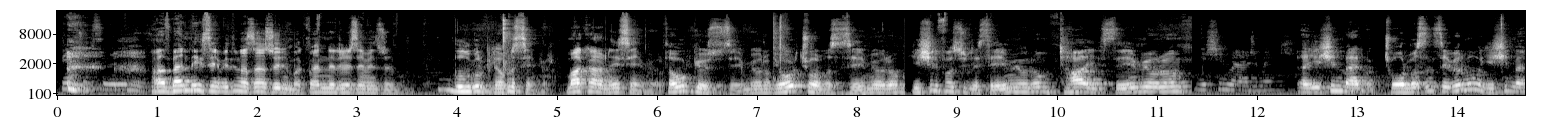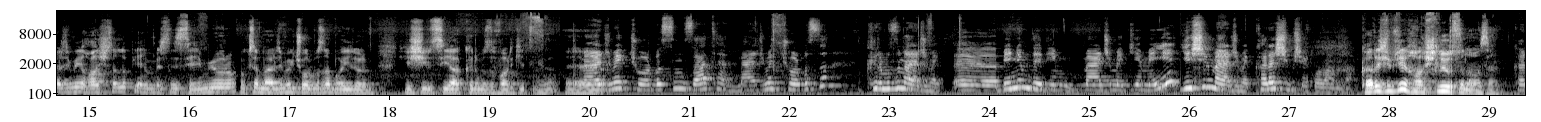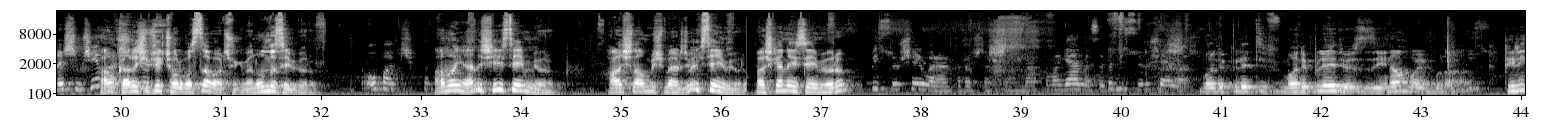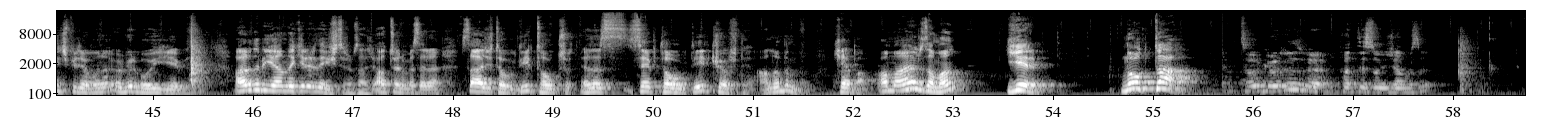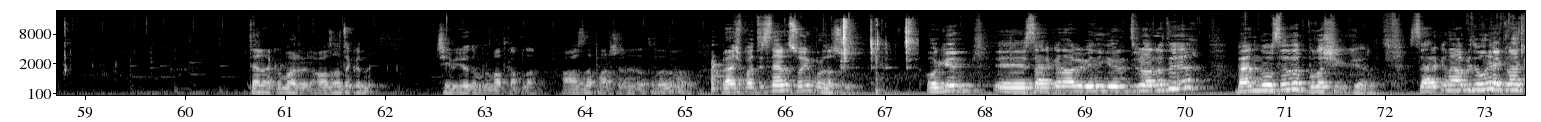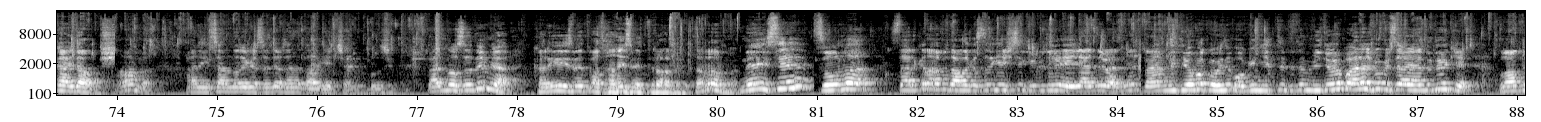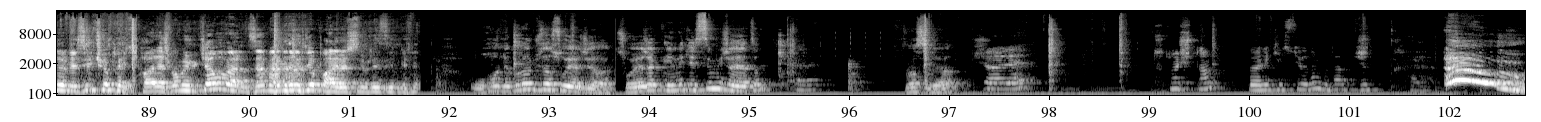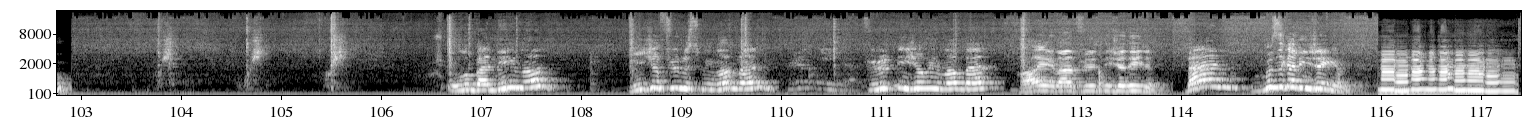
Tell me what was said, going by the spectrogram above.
Benim çok. Abi ben neyi sevmediğimi sana söyleyeyim bak. Ben neleri sevmediğimi söyleyeyim. Bulgur pilavını sevmiyorum. Makarnayı sevmiyorum. Tavuk göğsü sevmiyorum. Yoğurt çorbası sevmiyorum. Yeşil fasulye sevmiyorum. Çay sevmiyorum. Yeşil mercimek. Ya yeşil mer çorbasını seviyorum ama yeşil mercimeği haşlanıp yenmesini sevmiyorum. Yoksa mercimek çorbasına bayılıyorum. Yeşil, siyah, kırmızı fark etmiyor. Ee, Mercimek çorbasını zaten mercimek çorbası kırmızı mercimek. Ee, benim dediğim mercimek yemeği yeşil mercimek, kara şimşek olanla. kara şimşek haşlıyorsun ama sen. Kara şimşeği Tamam kara haşlıyorsun. şimşek çorbası da var çünkü ben onu da seviyorum. O başka. Ama yani şey sevmiyorum. Haşlanmış mercimek sevmiyorum. Başka neyi sevmiyorum? Bir sürü şey var arkadaşlar şu anda. Aklıma gelmese de bir sürü şey var. Manipülatif, manipüle ediyor sizi. İnanmayın buna. Pirinç pilavını ömür boyu yiyebilirim. Arada bir yanındakileri değiştiririm sadece. Atıyorum mesela sadece tavuk değil tavuk süt. Ya da sep tavuk değil köfte. Anladın mı? Kebap. Ama her zaman yerim. Nokta. Sonra gördünüz mü patates soyacağımızı? Bir tane akım vardır. Ağzına takın. Çeviriyordum bunu matkapla. Ağzına parçaladın hatırladın mı? Ben şu patatesi nerede soyayım burada soyayım. O gün e, Serkan abi beni görüntülü aradı ya. Ben de o sırada bulaşık yıkıyorum. Serkan abi de onu ekran kaydı almış. Tamam mı? Hani insanlara göstereceğim sana dalga geçeceğim. Bulaşık. Ben de o sırada dedim ya karıya hizmet vatana hizmettir abi. Tamam mı? Neyse sonra Serkan abi dalgasını geçti güldü eğlendi benimle. Ben videoma koydum o gün gitti dedim videoyu paylaşmamışsın yani diyor ki Ulan diyor rezil köpek. Paylaşmama imkan mı verdin? Sen benden önce paylaştın rezilliğini. Oha ne kadar güzel soyacak. Soyacak elini kestin mi hiç hayatım? Evet. Nasıl ya? Şöyle tutmuştum. Böyle kesiyordum buradan jıt. Oğlum ben neyim lan? Ninja Furious mıyım lan ben? Fruit Ninja mıyım lan ben? Hayır ben Fruit Ninja değilim. Ben Mızıka Ninja'yım.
